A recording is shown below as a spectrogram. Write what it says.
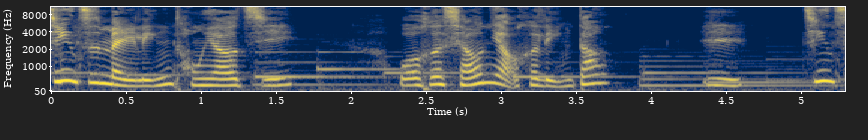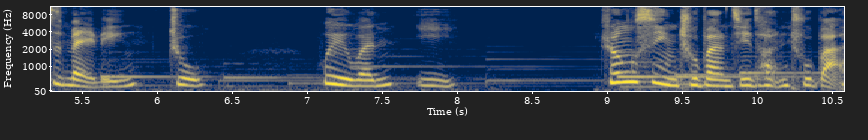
金子美玲童谣集，我和小鸟和铃铛，日，金子美玲著，魏文译，中信出版集团出版。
